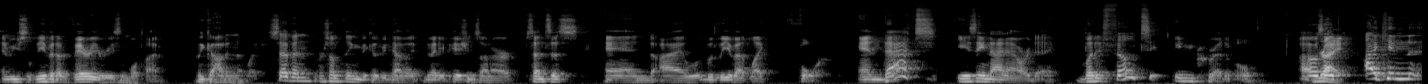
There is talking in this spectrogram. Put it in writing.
and we just leave at a very reasonable time. We got in at like seven or something because we didn't have like, many patients on our census, and I would leave at like four. And that is a nine hour day. But it felt incredible. I was Right. like, I can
